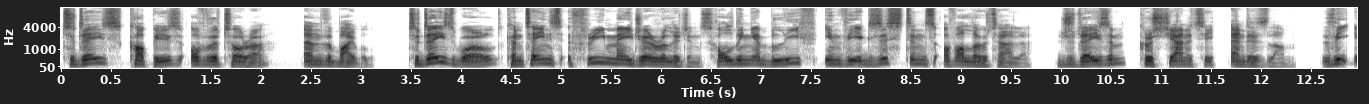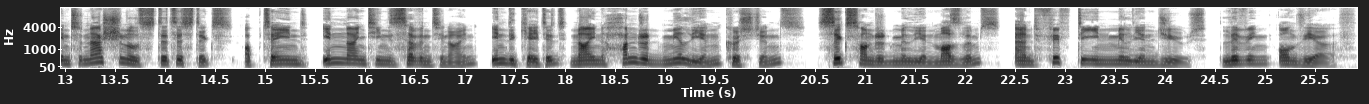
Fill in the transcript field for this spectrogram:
Today's copies of the Torah and the Bible. Today's world contains three major religions holding a belief in the existence of Allah Ta'ala Judaism, Christianity, and Islam. The international statistics obtained in 1979 indicated 900 million Christians, 600 million Muslims, and 15 million Jews living on the earth.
